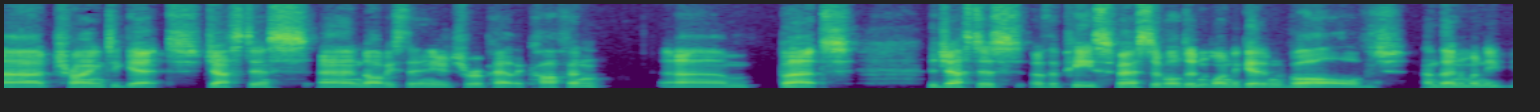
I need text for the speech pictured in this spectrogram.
uh, trying to get justice, and obviously they needed to repair the coffin. Um, but the justice of the peace, first of all, didn't want to get involved, and then when he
